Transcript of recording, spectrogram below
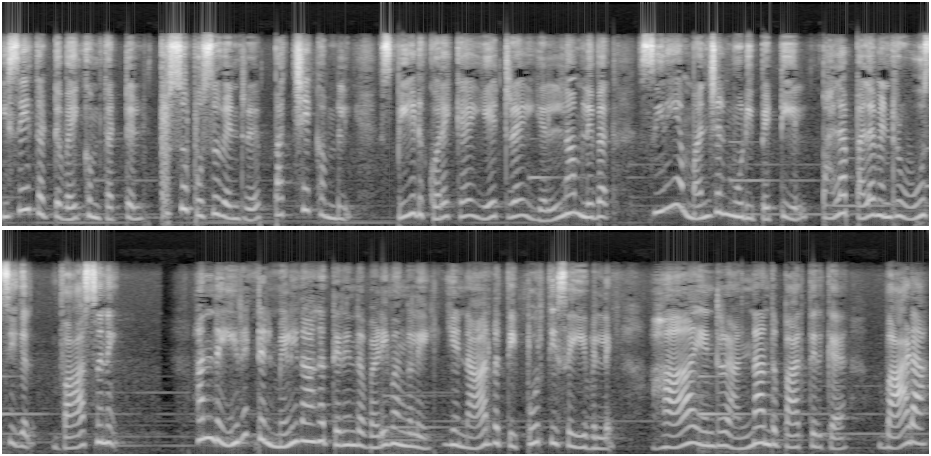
இசைத்தட்டு வைக்கும் தட்டில் புசு புசுவென்று பச்சை கம்பளி ஸ்பீடு குறைக்க ஏற்ற எல்லாம் லிவர் சிறிய மஞ்சள் மூடி பெட்டியில் பல பலவென்று ஊசிகள் வாசனை. அந்த இருட்டில் மெலிதாக தெரிந்த வடிவங்களை என் ஆர்வத்தை பூர்த்தி செய்யவில்லை. ஆ என்று அண்ணாந்து பார்த்திருக்க வாடா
